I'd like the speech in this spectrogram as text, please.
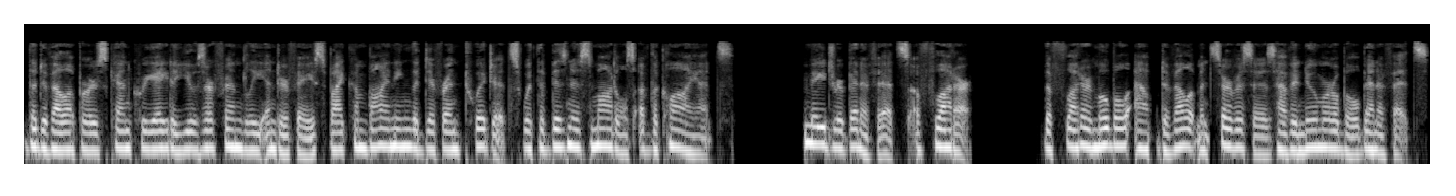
The developers can create a user-friendly interface by combining the different widgets with the business models of the clients. Major benefits of Flutter The Flutter mobile app development services have innumerable benefits.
